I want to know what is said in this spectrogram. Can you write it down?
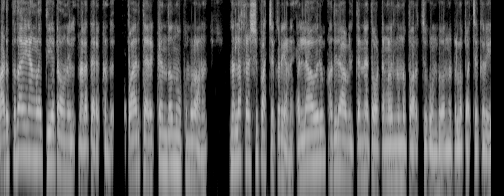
അടുത്തതായി ഞങ്ങൾ എത്തിയ ടൗണിൽ നല്ല തിരക്കുണ്ട്. അപ്പൊ ആ ഒരു തിരക്ക് എന്താ നോക്കുമ്പോഴാണ് നല്ല ഫ്രഷ് പച്ചക്കറിയാണ്. എല്ലാവരും അതിരാവിലെ തന്നെ തോട്ടങ്ങളിൽ നിന്ന് പറിച്ചു കൊണ്ടുവന്നിട്ടുള്ള പച്ചക്കറി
